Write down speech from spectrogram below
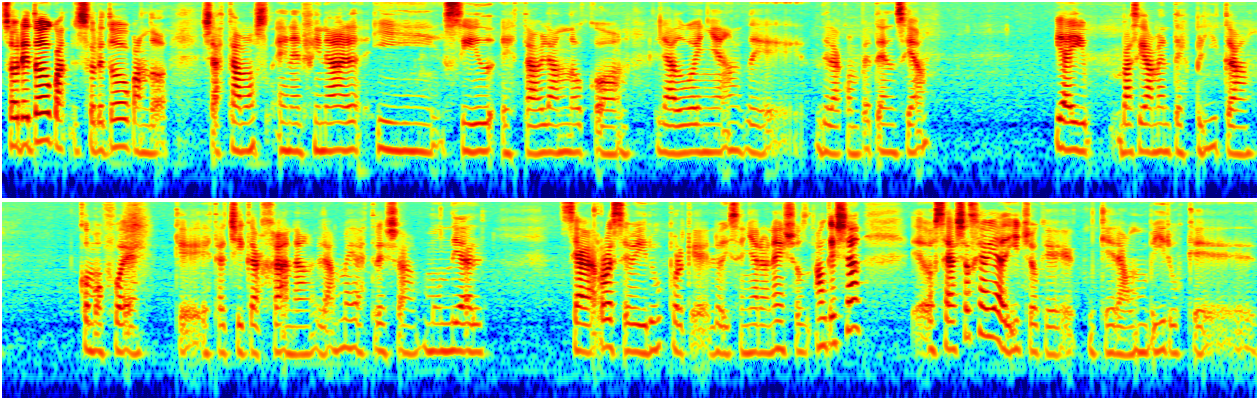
Sobre todo, cuan- sobre todo cuando ya estamos en el final y Sid está hablando con la dueña de, de la competencia. Y ahí básicamente explica cómo fue que esta chica Hannah, la mega estrella mundial, se agarró ese virus porque lo diseñaron ellos. Aunque ya, o sea, ya se había dicho que, que era un virus que,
